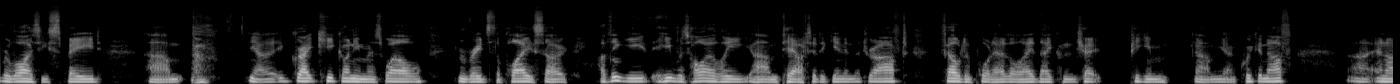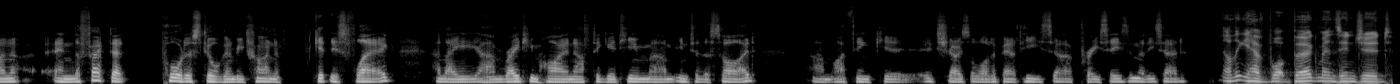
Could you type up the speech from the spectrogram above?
relies his speed. Um, you know, great kick on him as well, and reads the play. So I think he he was highly um, touted again in the draft. Fell to Port Adelaide, they couldn't pick him, um, you know, quick enough. Uh, and I and the fact that Port is still going to be trying to get this flag, and they um, rate him high enough to get him um, into the side. Um, I think it, it shows a lot about his uh, preseason that he's had. I think you have what Bergman's injured.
